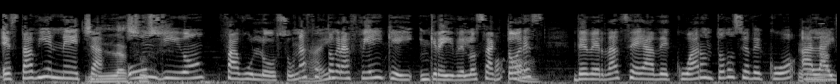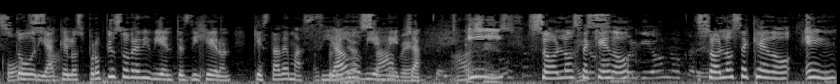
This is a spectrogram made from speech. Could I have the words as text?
Está bien hecha. Un guion fabuloso. Una Ay. fotografía inque- increíble. Los actores de verdad se adecuaron, todo se adecuó Pero a la historia cosa. que los propios sobrevivientes dijeron que está demasiado bien sabe. hecha. Y solo se quedó, solo se quedó en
